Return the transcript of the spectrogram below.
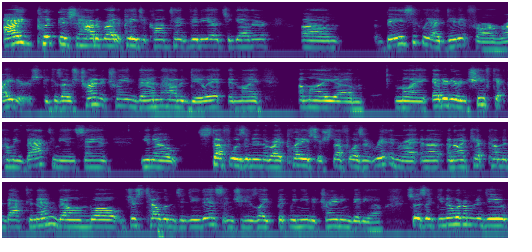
I put this how to write a page of content video together. Um, basically, I did it for our writers because I was trying to train them how to do it, and my my um, my editor in chief kept coming back to me and saying, you know, stuff wasn't in the right place or stuff wasn't written right and i and i kept coming back to them going well just tell them to do this and she's like but we need a training video. So i was like you know what i'm going to do?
